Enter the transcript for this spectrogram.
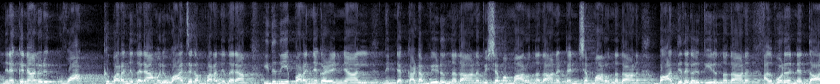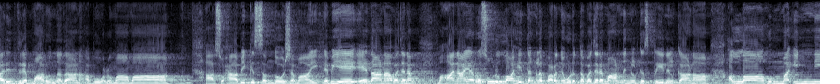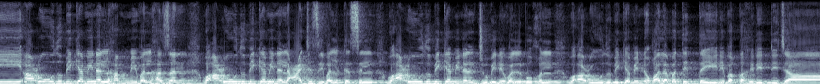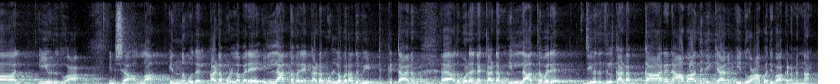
നിനക്ക് ഞാൻ ഒരു വാക്ക് പറഞ്ഞു തരാം ഒരു വാചകം പറഞ്ഞു തരാം. ഇത് നീ പറഞ്ഞു കഴിഞ്ഞാൽ നിന്റെ കടം വീടുന്നതാണ് വിഷമം മാറുന്നതാണ് ടെൻഷൻ മാറുന്നതാണ് ബാധ്യതകൾ തീരുന്നതാണ് അതുപോലെ തന്നെ ദാരിദ്ര്യം മാറുന്നതാണ് അബൂ ഉമാമ. ആ സുഹാബിക്ക് സന്തോഷമായി. നബിയെ ഏതാണ് ആ വചനം? മഹാനായ റസൂലുള്ളാഹി തങ്ങൾ പറഞ്ഞു കൊടുത്ത വചനമാണ് നിങ്ങൾക്ക് സ്ക്രീനിൽ കാണാം. അല്ലാഹുമ്മ ഇന്നി അഊദു ബിക മിനൽ ഹമ്മി വൽ ഹസൻ വഅഊദു ബിക മിനൽ അജ്സി വൽ കസൽ വഅഊദു ബിക മിനൽ ജുബ്നി വൽ ബുഖൽ വഅഊദു ബിക മിൻ ഗലബത്തി ദൈനി വഖഹരി റിജാൽ ഈ ഒരു ദുആ ഇൻഷാ അല്ലാ ഇന്നു മുതൽ കടമുള്ളവരെ ഇല്ലാത്തവരെ കടമുള്ളവർ അത് വീട്ടിൽ കിട്ടാനും അതുപോലെ തന്നെ കടം ഇല്ലാത്തവരെ ജീവിതത്തിൽ കടംകാരനാവാതിരിക്കാനും ഈ ദുആ പതിവാക്കണമെന്നാണ്.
